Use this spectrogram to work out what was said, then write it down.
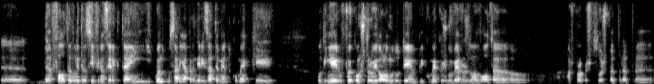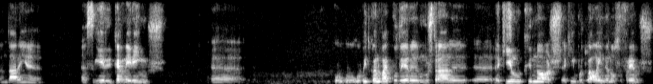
uh, da falta de literacia financeira que tem e quando começarem a aprender exatamente como é que o dinheiro foi construído ao longo do tempo e como é que os governos dão a volta às próprias pessoas para, para, para andarem a, a, seguir carneirinhos. Uh, o, o, Bitcoin vai poder mostrar uh, aquilo que nós aqui em Portugal ainda não sofremos,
